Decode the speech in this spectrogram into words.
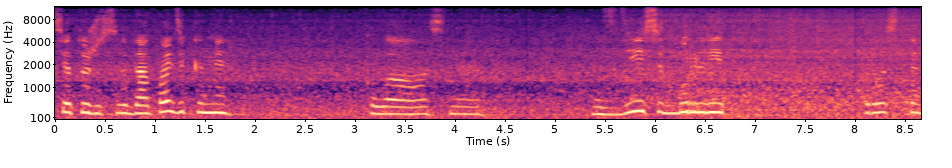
Вся тоже с водопадиками. Классная. Здесь бурлит. Просто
